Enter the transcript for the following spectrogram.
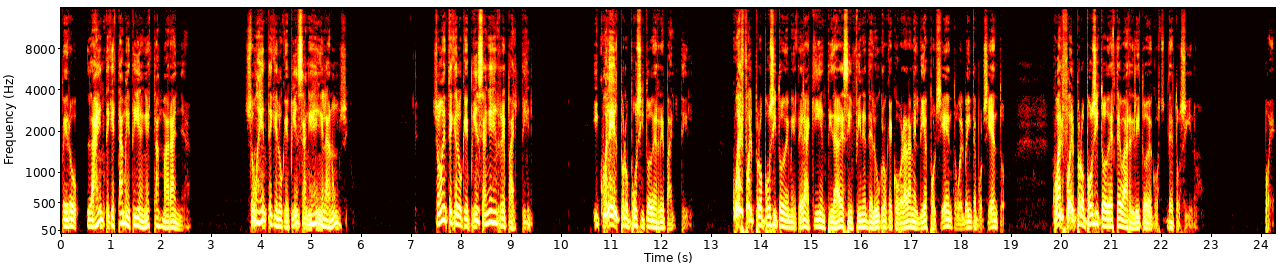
Pero la gente que está metida en estas marañas son gente que lo que piensan es en el anuncio. Son gente que lo que piensan es en repartir. ¿Y cuál es el propósito de repartir? ¿Cuál fue el propósito de meter aquí entidades sin fines de lucro que cobraran el 10% o el 20%? ¿Cuál fue el propósito de este barrilito de, de tocino? Pues,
